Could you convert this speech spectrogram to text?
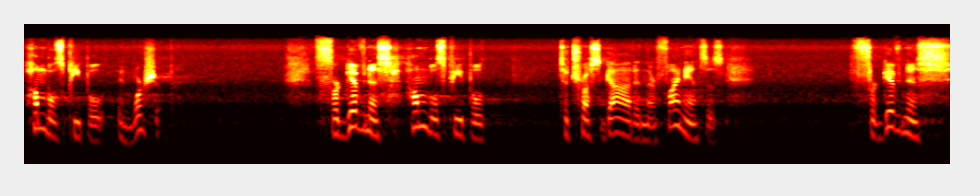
humbles people in worship. Forgiveness humbles people to trust God in their finances. Forgiveness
